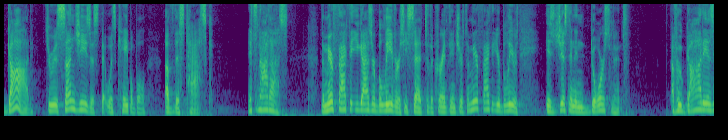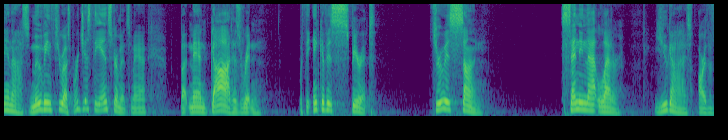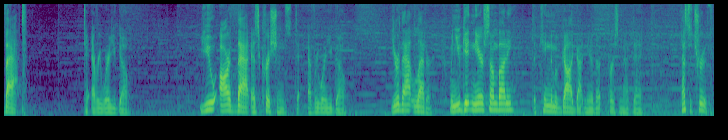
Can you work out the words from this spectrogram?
God through his son Jesus that was capable of this task. It's not us. The mere fact that you guys are believers, he said to the Corinthian church, the mere fact that you're believers is just an endorsement of who God is in us, moving through us. We're just the instruments, man. But man, God has written with the ink of his spirit through his son sending that letter, you guys are that to everywhere you go. You are that as Christians to everywhere you go. You're that letter. When you get near somebody, the kingdom of God got near the person that day. That's the truth.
